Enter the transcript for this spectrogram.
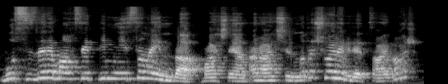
Bu sizlere bahsettiğim Nisan ayında başlayan araştırmada şöyle bir detay var.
